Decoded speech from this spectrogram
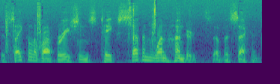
the cycle of operations takes seven one hundredths of a second.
